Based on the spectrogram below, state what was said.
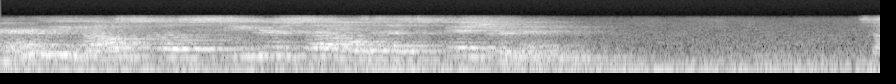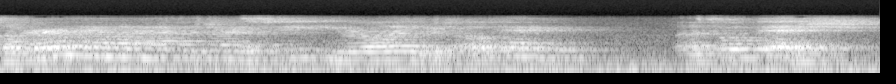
Apparently, y'all still see yourselves as fishermen. So apparently, I'm going to have to try to speak your language. Okay, let's go fish.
